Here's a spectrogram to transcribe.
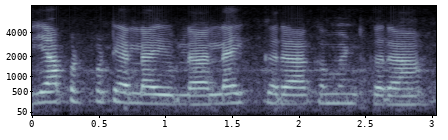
या पटपट्या लाईव्हला लाईक करा कमेंट करा.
